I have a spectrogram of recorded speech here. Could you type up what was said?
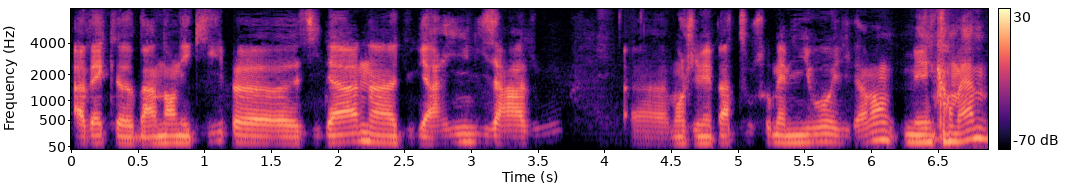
avec euh, ben, dans l'équipe euh, Zidane, Dugarry, Lizarazu. Euh, bon, je les mets pas tous au même niveau évidemment, mais quand même.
